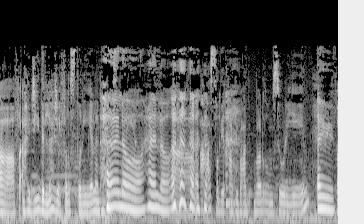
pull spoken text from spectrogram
آه فأهجيد اللهجة الفلسطينية لأنها حلو حلو. آه أعز صديقاتي بعد برضهم سوريين. أي. ف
